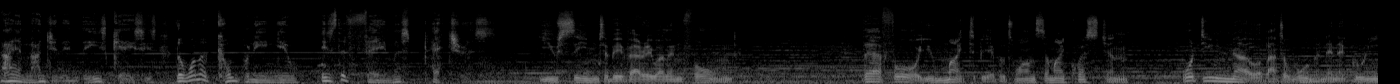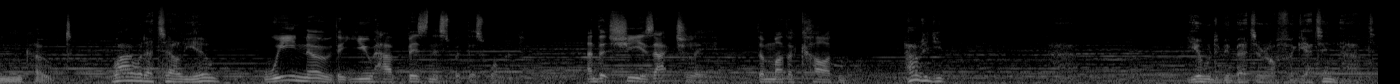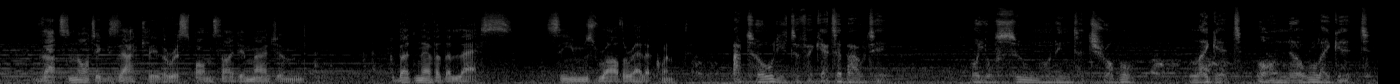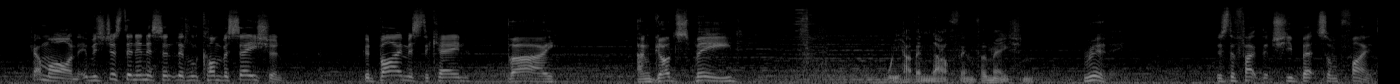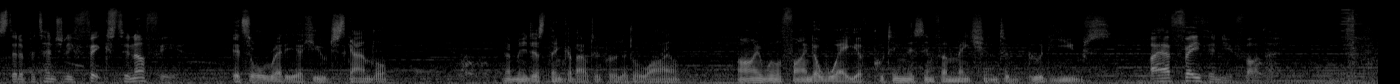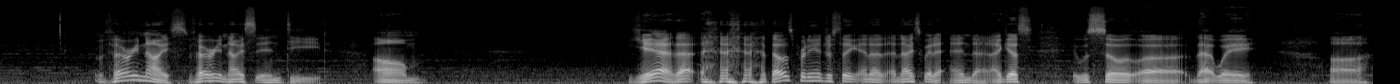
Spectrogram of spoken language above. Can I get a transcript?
I imagine in these cases, the one accompanying you is the famous Petrus. You seem to be very well informed. Therefore, you might be able to answer my question. What do you know about a woman in a green coat? Why would I tell you? We know that you have business with this woman, and that she is actually the Mother Cardinal. How did you... You would be better off forgetting that. That's not exactly the response I'd imagined. But nevertheless, seems rather eloquent. I told you to forget about it, or you'll soon run into trouble. Legate or no legate. Come on, it was just an innocent little conversation. Goodbye, Mr. Kane. Bye. And Godspeed. We have enough information. Really? Is the fact that she bets on fights that are potentially fixed enough for you? It's already a huge scandal. Let me just think about it for a little while. I will find a way of putting this information to good use. I have faith in you, Father. Very nice. Very nice indeed. Um Yeah, that that was pretty interesting and a, a, nice way to end that. I guess it was so uh that way uh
